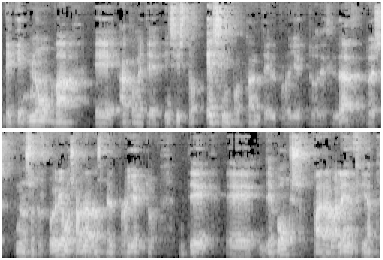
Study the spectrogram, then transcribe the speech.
de que no va eh, a cometer. Insisto, es importante el proyecto de ciudad. Entonces, nosotros podríamos hablaros del proyecto de, eh, de Vox para Valencia,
